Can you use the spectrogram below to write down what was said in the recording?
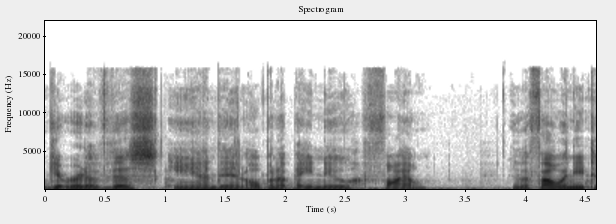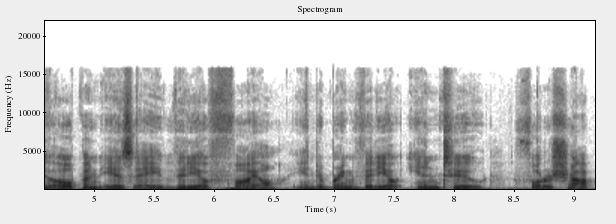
get rid of this and then open up a new file. And the file we need to open is a video file and to bring video into Photoshop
